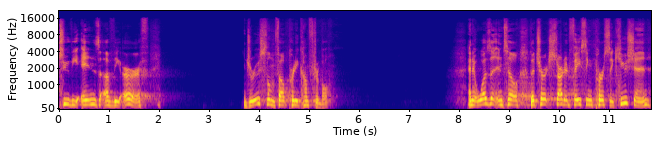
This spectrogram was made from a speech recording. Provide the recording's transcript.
to the ends of the earth, Jerusalem felt pretty comfortable. And it wasn't until the church started facing persecution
